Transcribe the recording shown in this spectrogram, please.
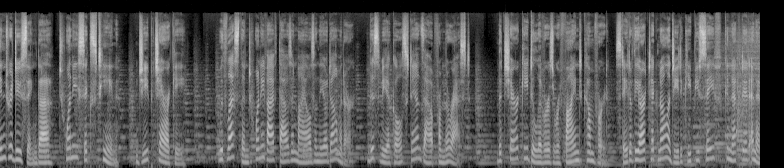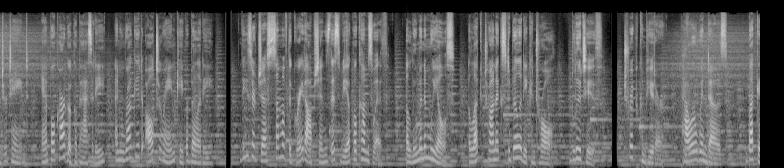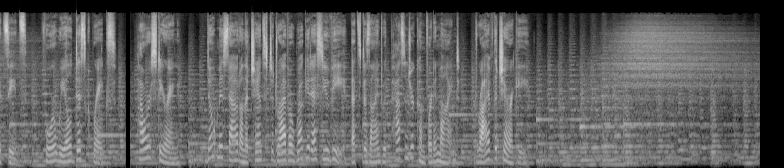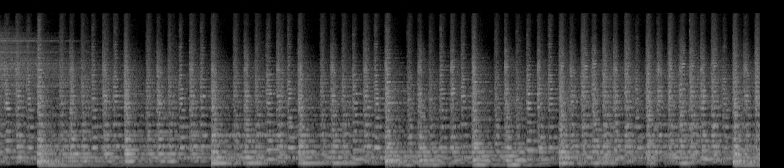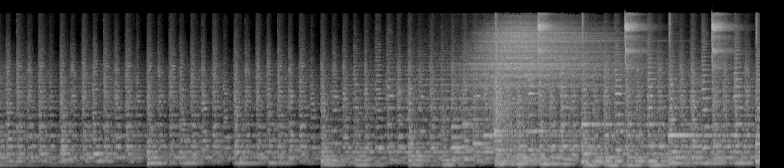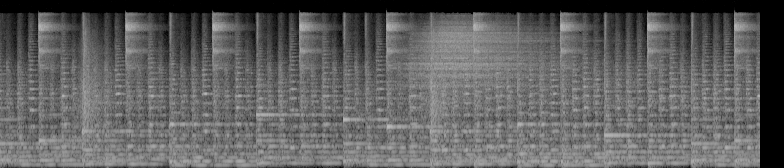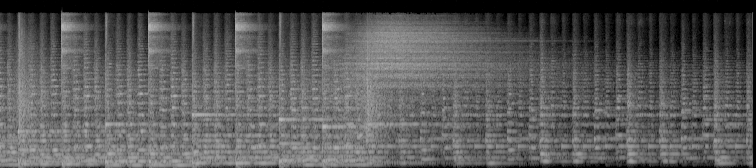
Introducing the 2016 Jeep Cherokee. With less than 25,000 miles on the odometer, this vehicle stands out from the rest. The Cherokee delivers refined comfort, state-of-the-art technology to keep you safe, connected, and entertained, ample cargo capacity, and rugged all-terrain capability. These are just some of the great options this vehicle comes with. Aluminum wheels, electronic stability control, Bluetooth, trip computer, power windows, bucket seats, four-wheel disc brakes, power steering. Don't miss out on the chance to drive a rugged SUV that's designed with passenger comfort in mind. Drive the Cherokee.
